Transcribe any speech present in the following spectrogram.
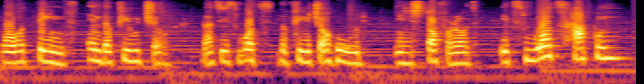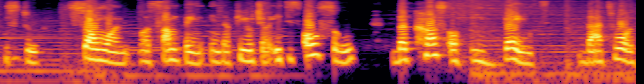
or things in the future. That is what the future hold in store for us. It's what happens to someone or something in the future. It is also the course of events that what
